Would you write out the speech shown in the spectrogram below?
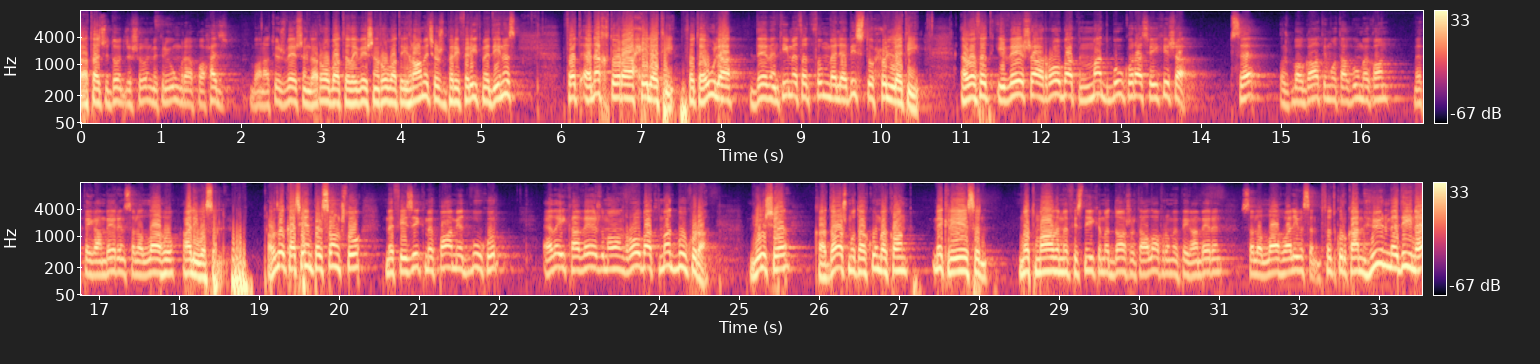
ata që dojnë dëshirojnë me kry umra apo haxh, pra aty zhveshen nga rrobat edhe i veshin rrobat e ihramit që është në periferi të Medinës, Thotë anakhtu rahilati, thotë e ula deven time, thotë thumma labistu hullati. Edhe thotë i vesha rrobat më të bukura që i kisha. Pse? Është bo gati mu taku me kon, me pejgamberin sallallahu alaihi wasallam. Pra dhe ka qenë person kështu me fizik me pamje të bukur, edhe i ka vesh domthon rrobat më të bukura. Mirë, se, ka dashtë mu taku me kon, me krijesën, më të madhe, më fisnike, më të dashur te Allahu, pra me pejgamberin, sallallahu alaihi wasallam. Thot kur kam hyrë në Medinë,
